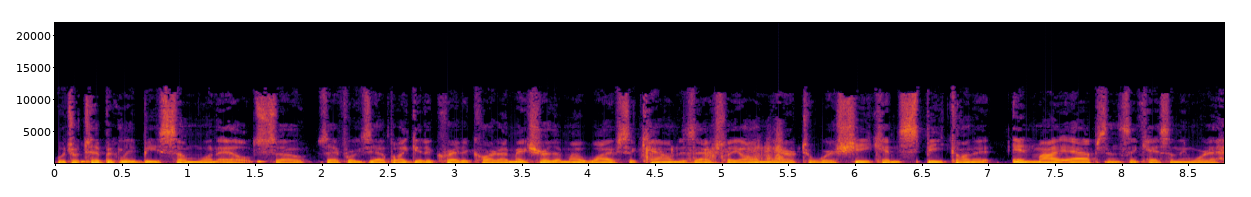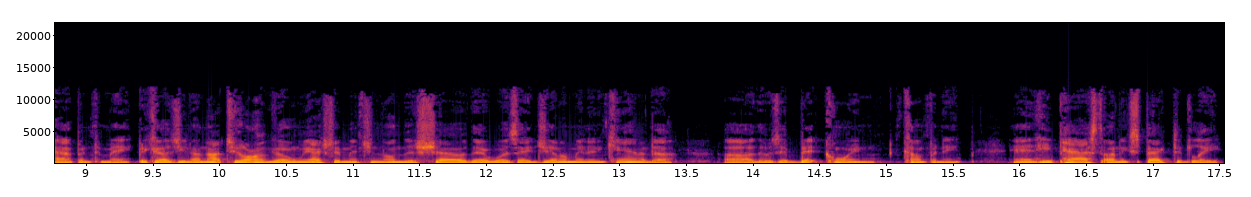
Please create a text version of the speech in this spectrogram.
Which will typically be someone else. So, say for example, I get a credit card, I make sure that my wife's account is actually on there to where she can speak on it in my absence in case something were to happen to me. Because you know, not too long ago, and we actually mentioned on this show, there was a gentleman in Canada. Uh, there was a Bitcoin company and he passed unexpectedly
